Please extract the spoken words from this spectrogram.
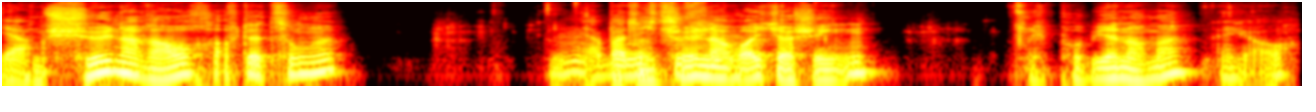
Ja. Ein schöner Rauch auf der Zunge. Mhm, aber nicht ein schöner viel. Räucherschinken. Ich probiere noch mal. Ich auch.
